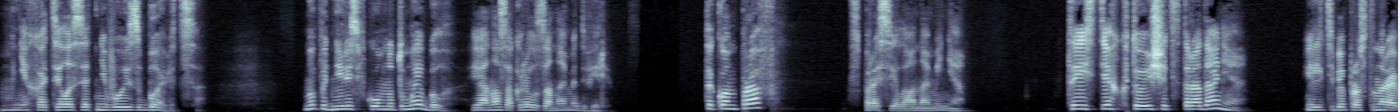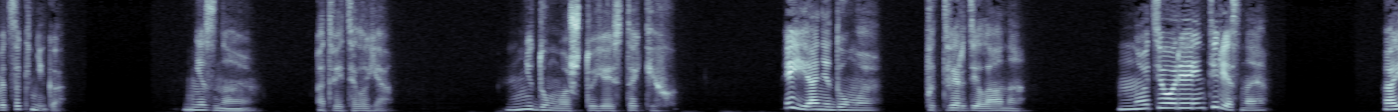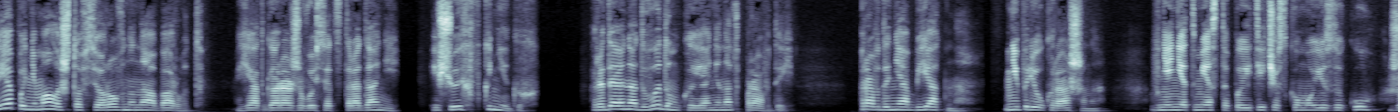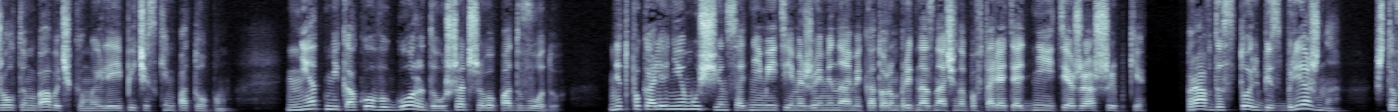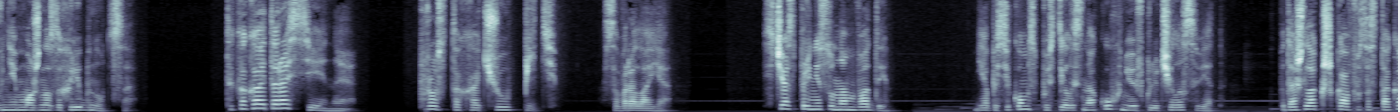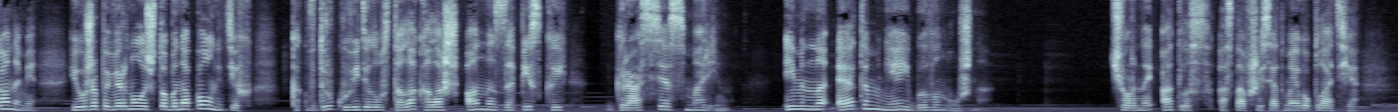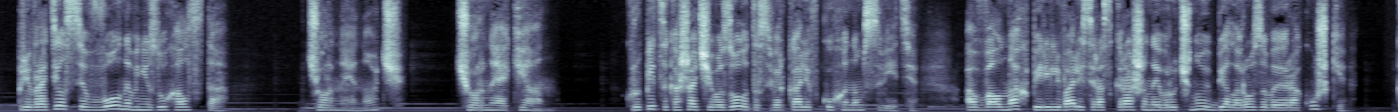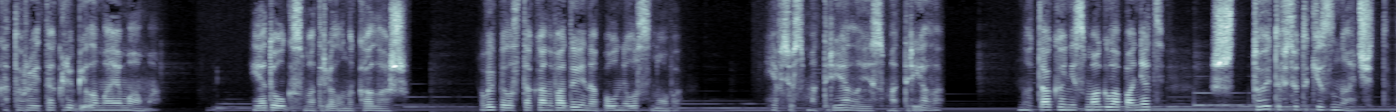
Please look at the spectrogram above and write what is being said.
Мне хотелось от него избавиться. Мы поднялись в комнату Мейбл, и она закрыла за нами дверь. «Так он прав?» — спросила она меня. «Ты из тех, кто ищет страдания? Или тебе просто нравится книга?» «Не знаю», — ответила я. «Не думаю, что я из таких». «И я не думаю», — подтвердила она. «Но теория интересная». А я понимала, что все ровно наоборот. Я отгораживаюсь от страданий, ищу их в книгах. Рыдаю над выдумкой, а не над правдой. Правда, необъятна, не приукрашена. В ней нет места поэтическому языку, желтым бабочкам или эпическим потопам. Нет никакого города, ушедшего под воду. Нет поколения мужчин с одними и теми же именами, которым предназначено повторять одни и те же ошибки. Правда столь безбрежна, что в ней можно захлебнуться. «Ты какая-то рассеянная. Просто хочу пить», — соврала я. «Сейчас принесу нам воды». Я босиком спустилась на кухню и включила свет. Подошла к шкафу со стаканами и уже повернулась, чтобы наполнить их, как вдруг увидела у стола калаш Анны с запиской «Грассиас Марин». Именно это мне и было нужно. Черный атлас, оставшийся от моего платья, превратился в волны внизу холста. Черная ночь, черный океан. Крупицы кошачьего золота сверкали в кухонном свете, а в волнах переливались раскрашенные вручную бело-розовые ракушки, которые так любила моя мама. Я долго смотрела на коллаж. Выпила стакан воды и наполнила снова. Я все смотрела и смотрела, но так и не смогла понять, что это все таки значит.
